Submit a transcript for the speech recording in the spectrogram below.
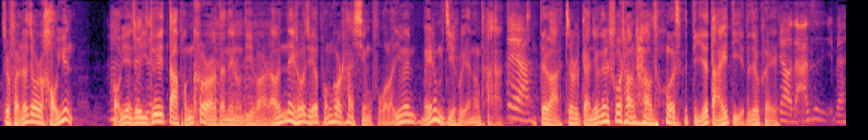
就反正就是好运。好运嗯就一堆大朋克在那种地方，然后那时候觉得朋克太幸福了，因为没什么技术也能弹，对呀，对吧？就是感觉跟说唱差不多，就底下打一底子就可以。表达自己呗。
